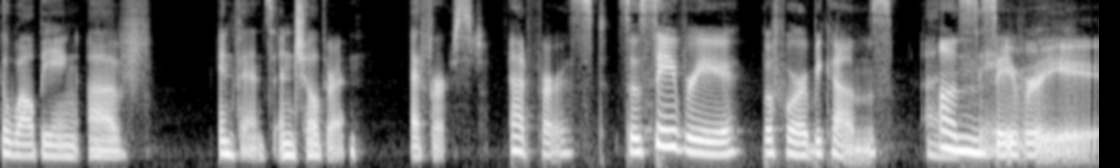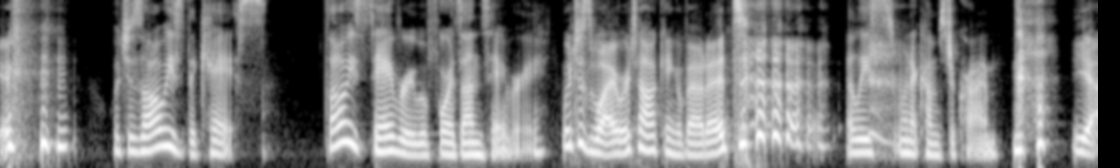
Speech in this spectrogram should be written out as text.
the well being of infants and children at first. At first. So savory before it becomes unsavory, which is always the case. It's always savory before it's unsavory, which is why we're talking about it. at least when it comes to crime. yeah.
